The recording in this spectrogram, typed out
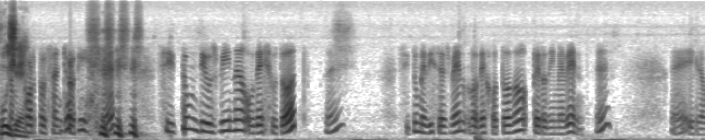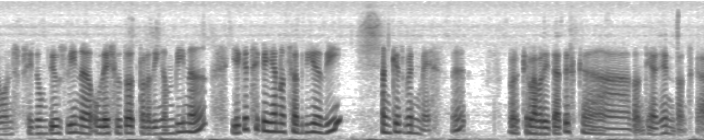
Puja. em porta el Sant Jordi. Eh? si tu em dius vine, ho deixo tot. Eh? Si tu me dices ven, lo dejo todo, però dime ven. Eh? Eh? I llavors, si tu em dius vine, ho deixo tot, però digue'm vine. I aquest sí que ja no sabria dir en què es ven més. Eh? perquè la veritat és que doncs, hi ha gent doncs, que,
